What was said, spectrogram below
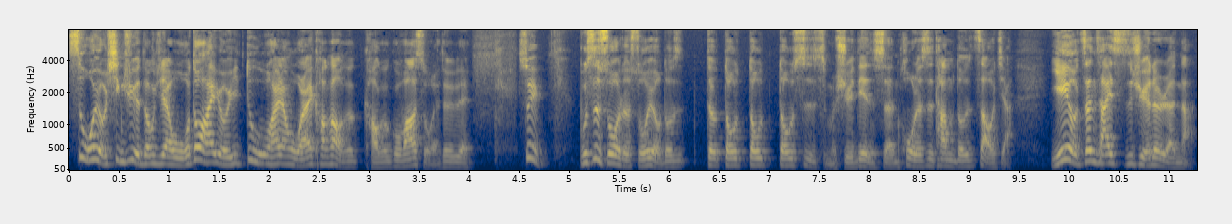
是我有兴趣的东西啊。我都还有一度我还想我来考考个考个国发所了，对不对？所以不是所有的所有都是都都都都是什么学电生，或者是他们都是造假，也有真才实学的人呐、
